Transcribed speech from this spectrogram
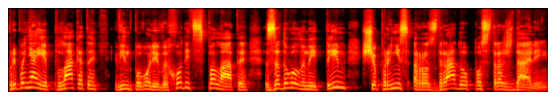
припиняє плакати, він поволі виходить з палати, задоволений тим, що приніс роздраду постраждалій.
